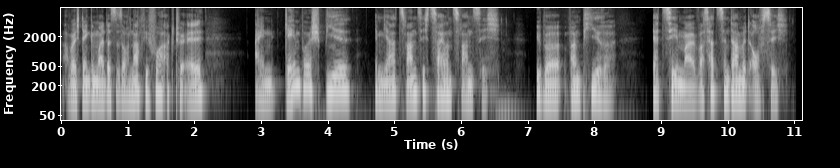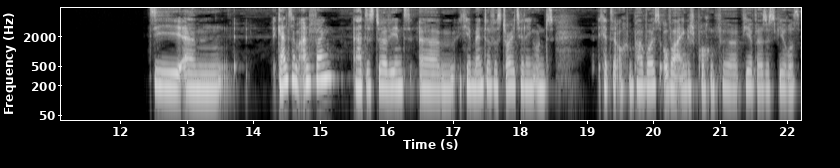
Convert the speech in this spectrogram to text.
aber ich denke mal, das ist auch nach wie vor aktuell. Ein Gameboy-Spiel im Jahr 2022 über Vampire. Erzähl mal, was hat's denn damit auf sich? Die ähm, ganz am Anfang hattest du erwähnt, ähm, hier Mentor für Storytelling und ich hatte auch ein paar Voice-Over eingesprochen für Wir versus Virus.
